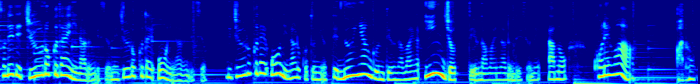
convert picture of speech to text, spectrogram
それで16代になるんですよね。16代王になるんですよ。で16代王になることによってヌンヤン軍っていう名前がインジョっていう名前になるんですよね。あのこれはあの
